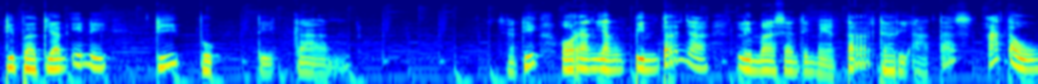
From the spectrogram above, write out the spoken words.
di bagian ini dibuktikan. Jadi orang yang pinternya 5 cm dari atas atau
